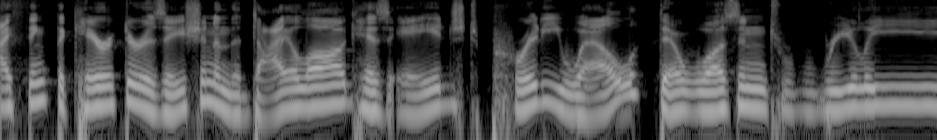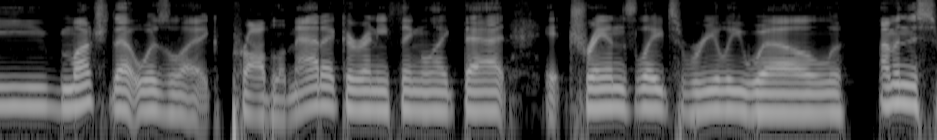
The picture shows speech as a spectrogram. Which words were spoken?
I think the characterization and the dialogue has aged pretty well. There wasn't really much that was like problematic or anything like that. It translates really well. I mean, this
